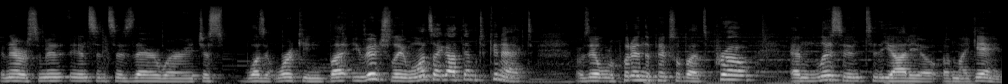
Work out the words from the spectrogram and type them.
And there were some instances there where it just wasn't working. But eventually, once I got them to connect, I was able to put in the Pixel Buds Pro and listen to the audio of my game.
